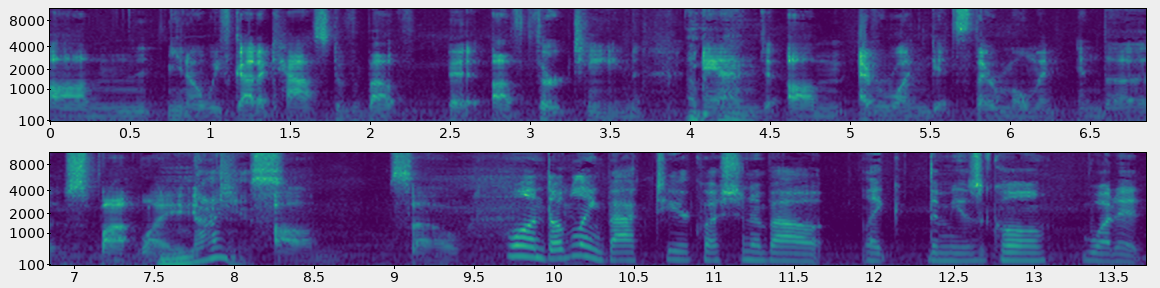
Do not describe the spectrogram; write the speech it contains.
um you know we've got a cast of about uh, of 13 Okay. and um everyone gets their moment in the spotlight Nice. um so Well, and doubling back to your question about like the musical, what it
